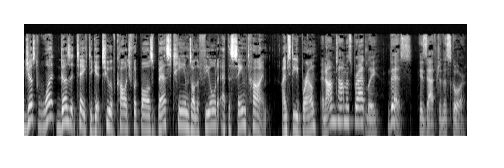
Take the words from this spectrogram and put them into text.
Just what does it take to get two of college football's best teams on the field at the same time? I'm Steve Brown. And I'm Thomas Bradley. This is After the Score.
